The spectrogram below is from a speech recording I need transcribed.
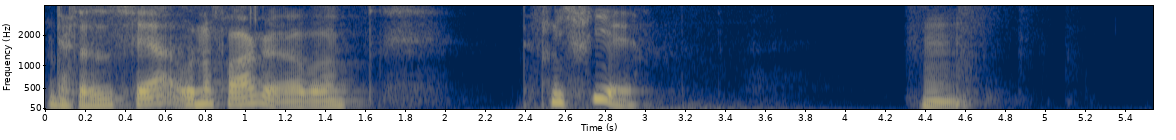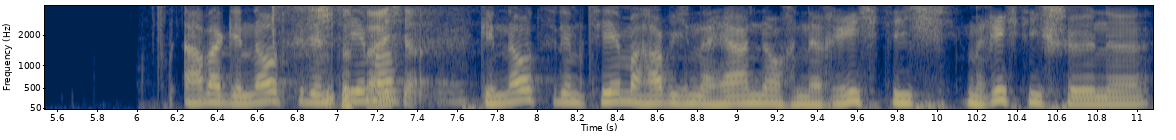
Das, das ist fair, ohne Frage, aber. Das ist nicht viel. Hm. Aber genau zu dem das Thema, genau zu dem Thema habe ich nachher noch eine richtig, eine richtig schöne,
